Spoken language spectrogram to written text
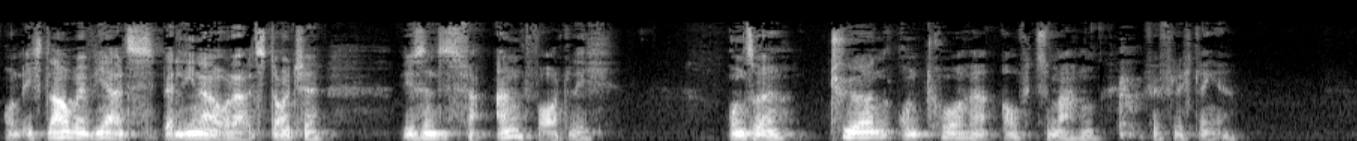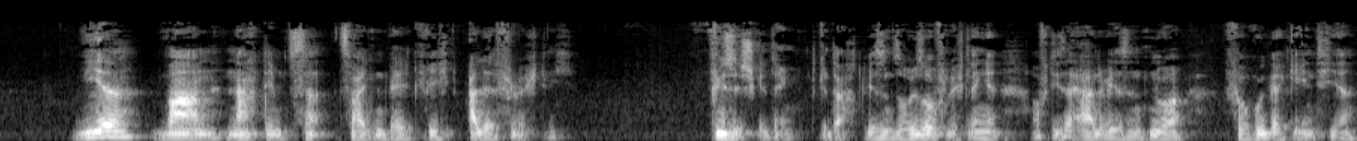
Und ich glaube, wir als Berliner oder als Deutsche, wir sind es verantwortlich, unsere Türen und Tore aufzumachen für Flüchtlinge. Wir waren nach dem Zweiten Weltkrieg alle flüchtig. Physisch gedenkt, gedacht. Wir sind sowieso Flüchtlinge auf dieser Erde. Wir sind nur vorübergehend hier.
